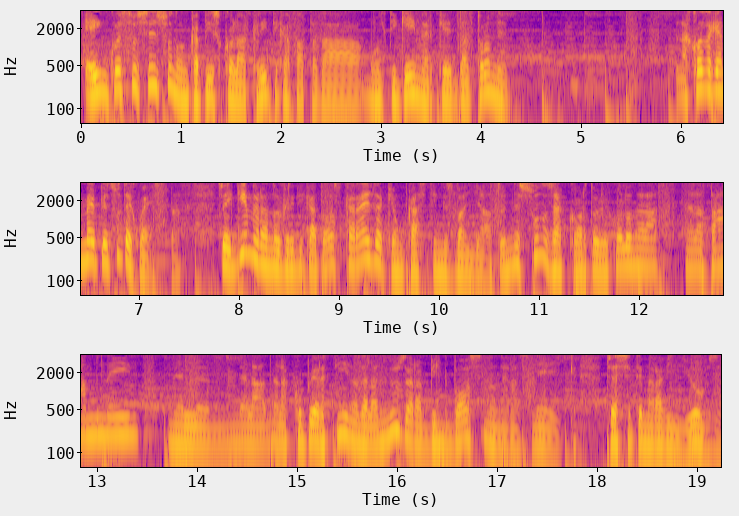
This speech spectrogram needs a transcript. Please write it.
E in questo senso non capisco la critica fatta da molti gamer che d'altronde la cosa che a me è piaciuta è questa. Cioè, i gamer hanno criticato Oscar Isaac che è un casting sbagliato e nessuno si è accorto che quello nella, nella thumbnail, nel, nella, nella, copertina della news era Big Boss e non era Snake. Cioè, siete meravigliosi.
